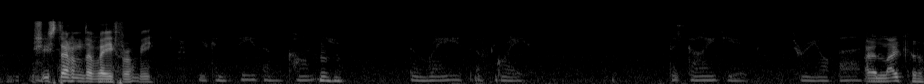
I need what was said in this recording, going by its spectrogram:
She's turned away from me. You can see them, can't hmm. you? The rays of grace that guide you through your burden. I like her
